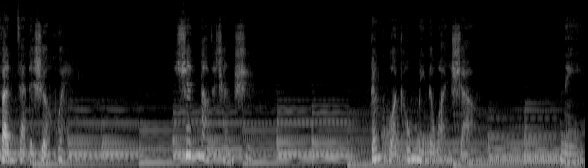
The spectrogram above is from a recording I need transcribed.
繁杂的社会，喧闹的城市，灯火通明的晚上，你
